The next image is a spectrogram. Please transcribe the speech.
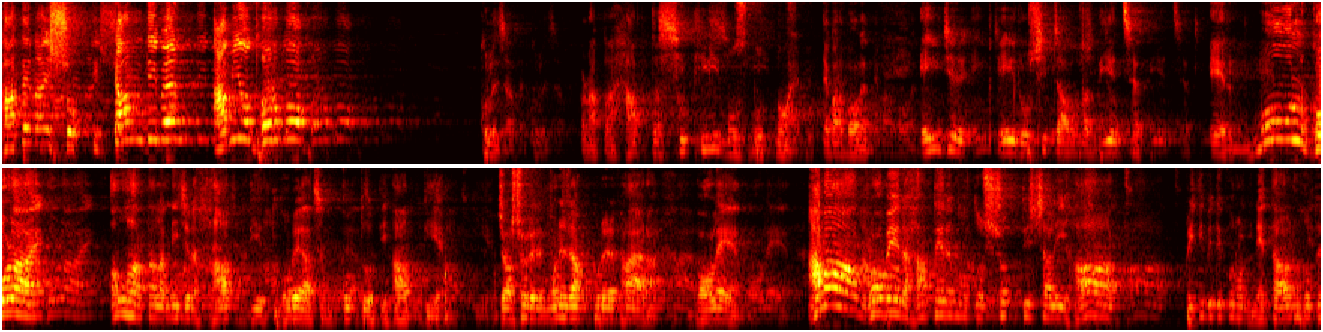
হাতে নাই শক্তি, টান দিবেন, আমিও ধরবো। খুলে যাবে কারণ আপনার হাতটা শিথিল, মজবুত নয়। এবার বলেন, এই যে এই রশিটা আল্লাহ দিয়েছেন, এর মূল গোড়ায় আল্লাহ তালা নিজের হাত দিয়ে ধরে আছেন, কুদরতি হাত দিয়ে। যশোরের মনিরামপুরের ভাইয়ারা বলেন আমার রবের হাতের মতো শক্তিশালী হাত পৃথিবীতে কোনো নেতার হতে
